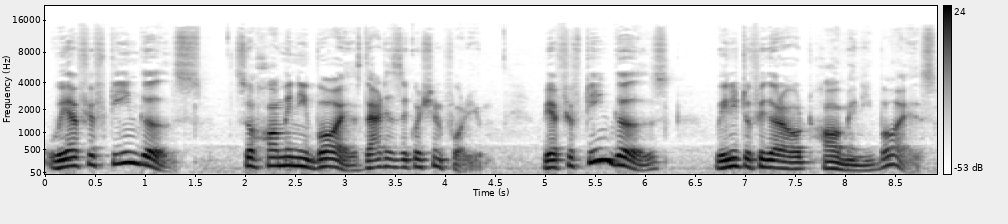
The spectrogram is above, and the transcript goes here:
we have 15 girls. So how many boys? That is the question for you. We have 15 girls. We need to figure out how many boys.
